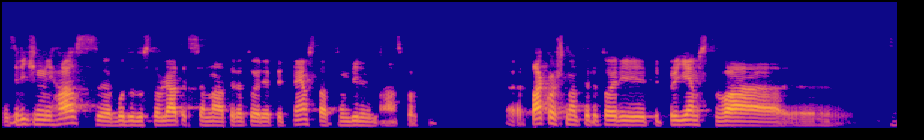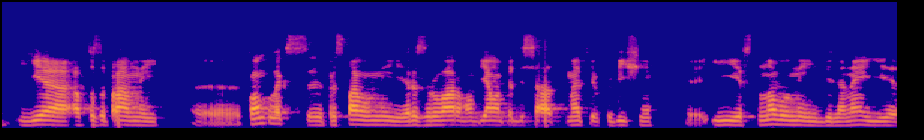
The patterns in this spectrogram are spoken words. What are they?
Зріджений газ е, буде доставлятися на територію підприємства автомобільним транспортом. Е, Також на території підприємства е, є автозаправний е, комплекс, представлений резервуаром об'ємом 50 метрів кубічних, і встановлений біля неї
